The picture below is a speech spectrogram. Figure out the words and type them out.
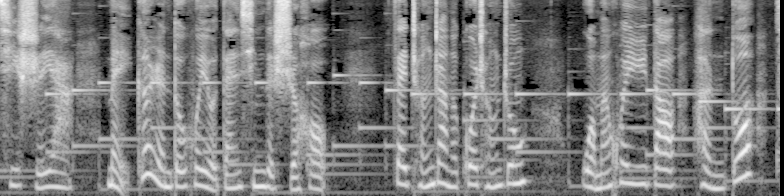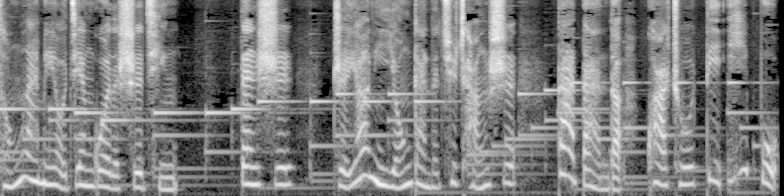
其实呀，每个人都会有担心的时候，在成长的过程中，我们会遇到很多从来没有见过的事情，但是只要你勇敢的去尝试，大胆的跨出第一步，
